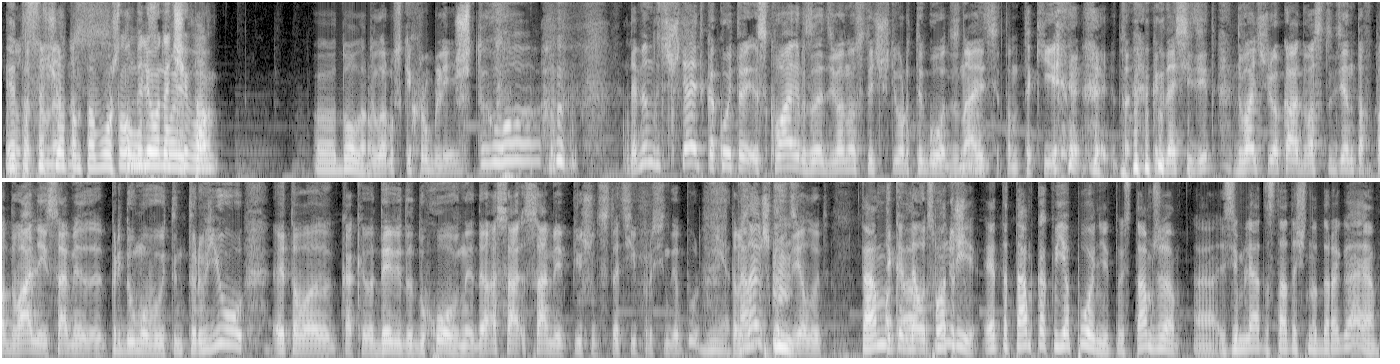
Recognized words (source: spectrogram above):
Это Ну, так с там, учетом того, что он полмиллиона стоит чего? там, э, долларов. Белорусских рублей. Что? Да он считает какой-то Esquire за 94 год, знаете, там такие, когда сидит два чувака, два студента в подвале и сами э, придумывают интервью этого, как его, Дэвида Духовный, да, са- сами пишут статьи про Сингапур. Там, знаешь, как делают? Там, Ты когда э, вот смотри, это там как в Японии, то есть там же э, земля достаточно дорогая,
